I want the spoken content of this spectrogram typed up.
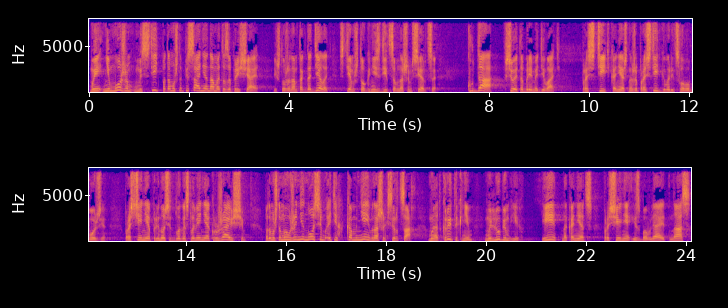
Мы не можем мстить, потому что Писание нам это запрещает. И что же нам тогда делать с тем, что гнездится в нашем сердце? Куда все это бремя девать? Простить, конечно же, простить, говорит Слово Божье. Прощение приносит благословение окружающим, потому что мы уже не носим этих камней в наших сердцах. Мы открыты к ним, мы любим их. И, наконец, прощение избавляет нас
